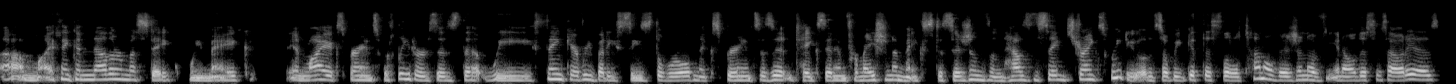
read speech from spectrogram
Um, I think another mistake we make, in my experience with leaders, is that we think everybody sees the world and experiences it and takes in information and makes decisions and has the same strengths we do. And so we get this little tunnel vision of, you know, this is how it is,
